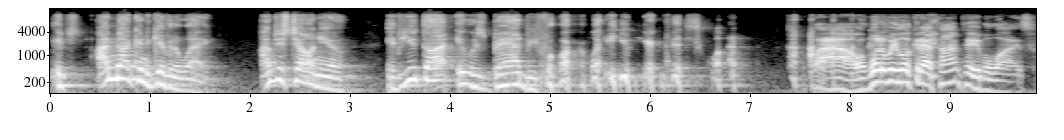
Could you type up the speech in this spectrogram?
It's. I'm not going to give it away. I'm just telling you. If you thought it was bad before, when you hear this one, Wow. what are we looking at timetable wise?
